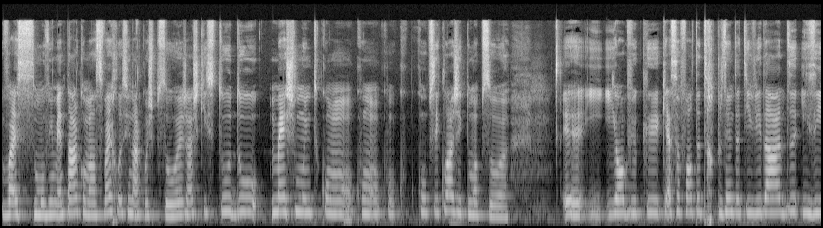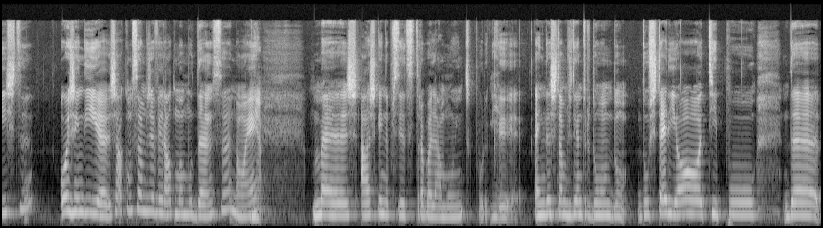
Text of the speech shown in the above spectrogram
vai se movimentar, como ela se vai relacionar com as pessoas, acho que isso tudo mexe muito com, com, com, com o psicológico de uma pessoa. Eh, e, e, óbvio que, que essa falta de representatividade existe. Hoje em dia já começamos a ver alguma mudança, não é? Yeah. Mas acho que ainda precisa de se trabalhar muito, porque yeah. ainda estamos dentro de um, de um, de um estereótipo, da,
